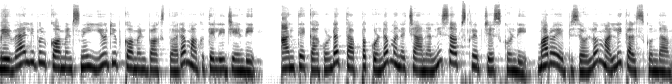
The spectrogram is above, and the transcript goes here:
మీ వాల్యుబుల్ కామెంట్స్ని యూట్యూబ్ కామెంట్ బాక్స్ ద్వారా మాకు తెలియజేయండి. అంతేకాకుండా తప్పకుండా మన ఛానల్ని సబ్స్క్రైబ్ చేసుకోండి. మరో ఎపిసోడ్లో మళ్ళీ కలుసుకుందాం.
